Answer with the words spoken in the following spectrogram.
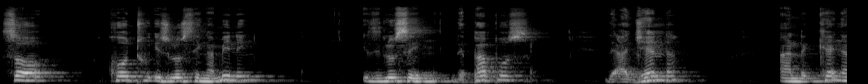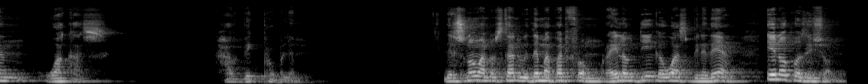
So, COTU is losing a meaning, is losing the purpose, the agenda, and the Kenyan workers have big problem. There is no one to stand with them apart from Raila Odinga who has been there in opposition.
